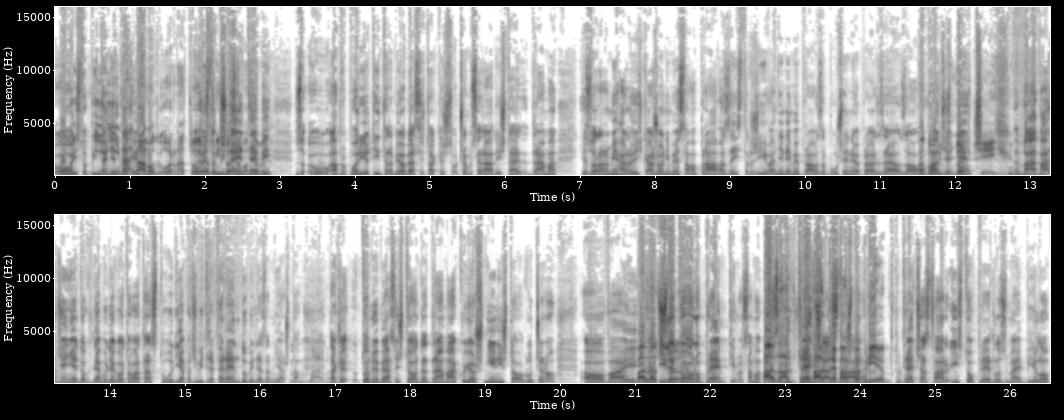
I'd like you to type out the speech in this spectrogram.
ovo isto pitanje I, ima, tebi. imam odgovor na to. Ovo isto pitanje tebi, apropo Rio Tinta, da mi objasniš dakle, o čemu se radi i šta je drama, je Zorana Mihajlović kaže oni imaju samo prava za istraživanje, nemaju pravo za bušenje, nemaju pravo za, za ovo Pa vađenje. dobit će ih. Va, vađenje dok ne bude gotova ta studija, pa će biti referendum i ne znam nija šta. Ma, da. Dakle, to mi objasni što je onda drama ako još nije ništa odlučeno, ovaj, Pa zato ili je to ono preemptivno. Samo, Pa za- treba- treba što prije. Treća stvar, isto u predlozima je bilo,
